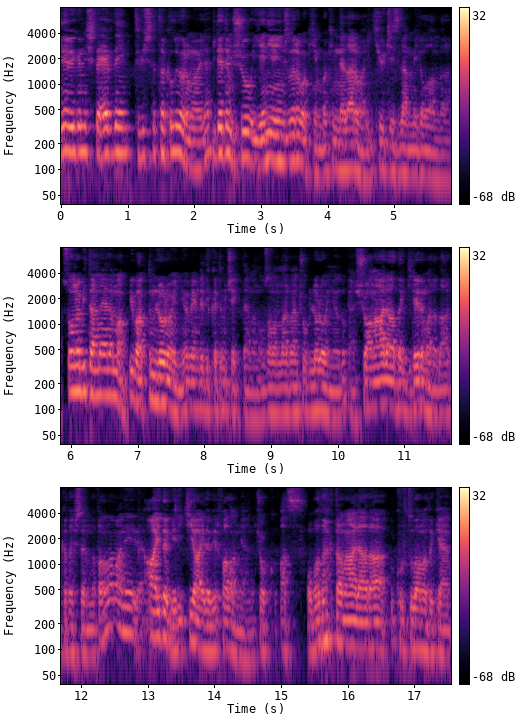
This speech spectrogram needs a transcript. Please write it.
Yine bir gün işte evdeyim. Twitch'te takılıyorum öyle. Bir dedim şu yeni yayıncılara bakayım. Bakayım neler var. 2-3 izlenmeli olanlara. Sonra bir tane eleman. Bir baktım LoL oynuyor. Benim de dikkatimi çekti hemen. O zamanlar ben çok LoL oynuyordum. Yani şu an hala da girerim arada arkadaşlarımla falan ama hani ayda bir, iki ayda bir falan yani. Çok az. O badaktan hala da kurtulamadık yani.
